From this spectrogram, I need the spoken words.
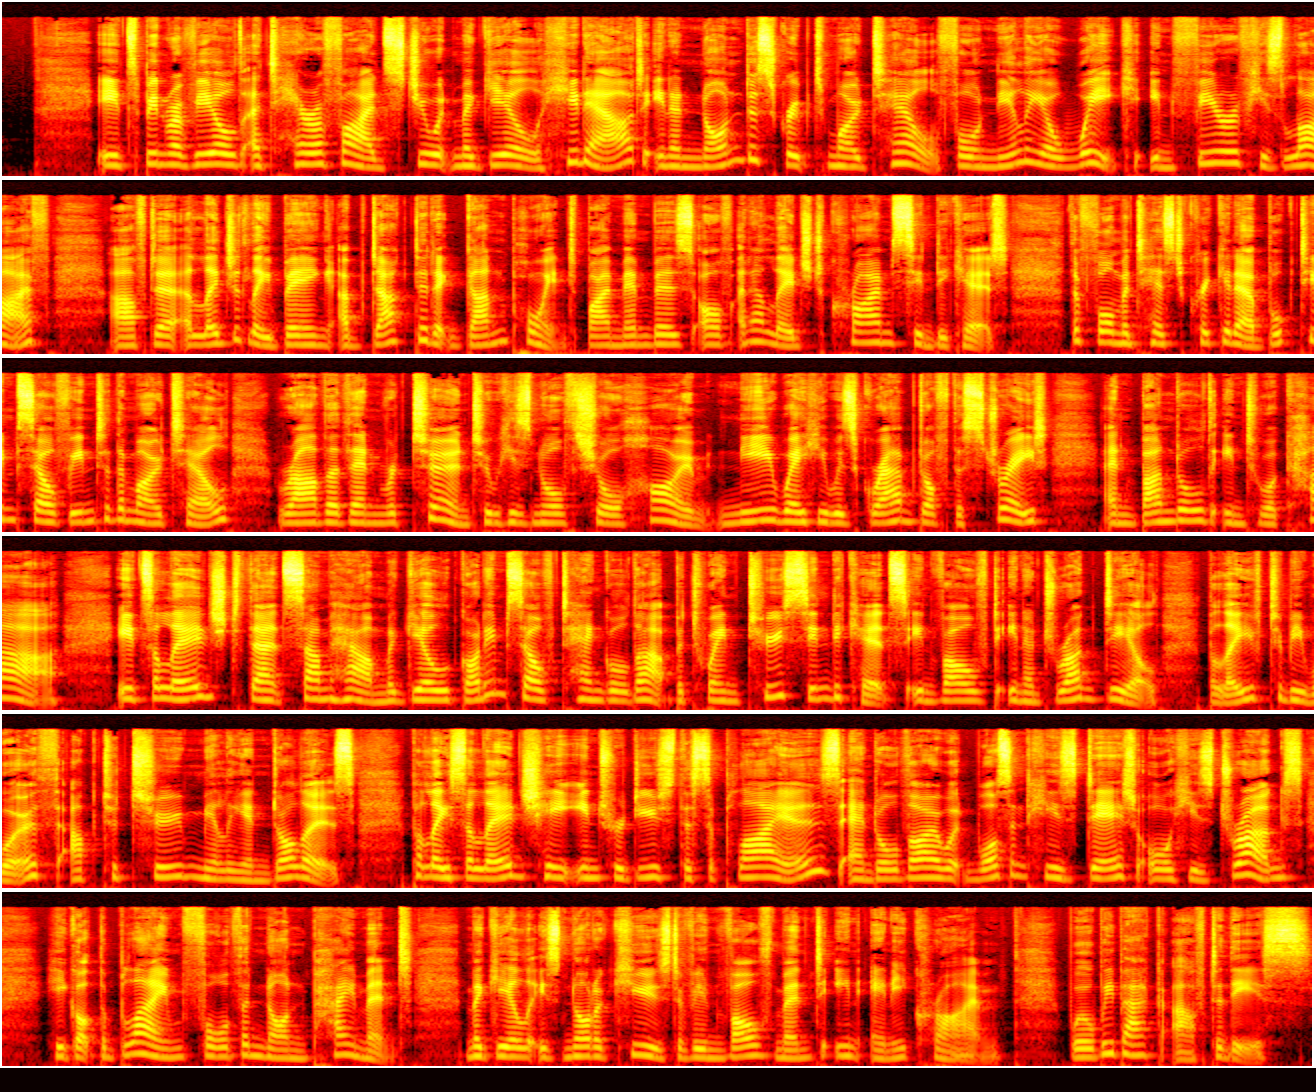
It's been revealed a terrified Stuart MacGill hid out in a nondescript motel for nearly a week in fear of his life after allegedly being abducted at gunpoint by members of an alleged crime syndicate. The former Test cricketer booked himself into the motel rather than return to his North Shore home near where he was grabbed off the street and bundled into a car. It's alleged that somehow MacGill got himself tangled up between two syndicates involved involved in a drug deal believed to be worth up to $2 million. Police allege he introduced the suppliers, and although it wasn't his debt or his drugs, he got the blame for the non payment. MacGill is not accused of involvement in any crime. We'll be back after this.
